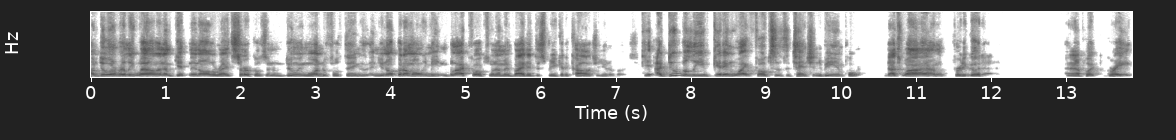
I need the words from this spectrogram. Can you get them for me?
I'm doing really well, and I'm getting in all the right circles, and I'm doing wonderful things, and you know, but I'm only meeting black folks when I'm invited to speak at a college or university. I do believe getting white folks' attention to be important. That's why I'm pretty good at it. And I put great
